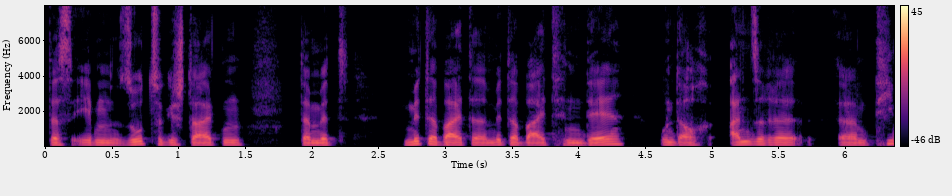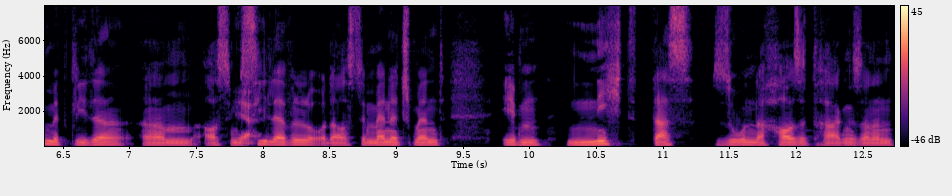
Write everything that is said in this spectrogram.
das eben so zu gestalten, damit Mitarbeiter, Mitarbeitende und auch andere ähm, Teammitglieder ähm, aus dem ja. C-Level oder aus dem Management eben nicht das so nach Hause tragen, sondern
